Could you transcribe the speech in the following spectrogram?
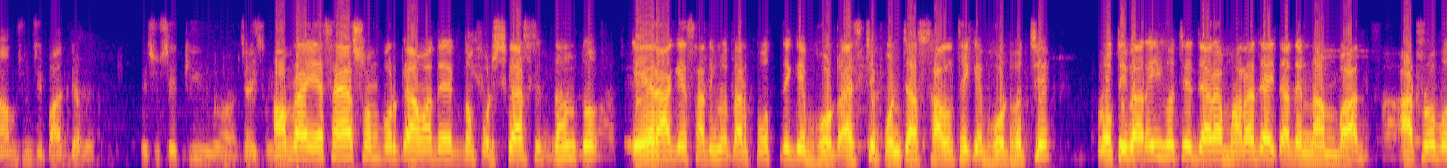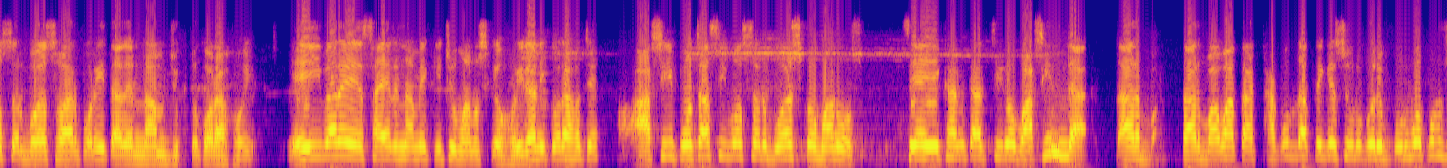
নাম শুনছি বাদ যাবে। এসইউসি কি চাইছে? আমরা এসআইআর সম্পর্কে আমাদের একদম পরিষ্কার সিদ্ধান্ত। এর আগে স্বাধীনতার পর থেকে ভোট আসছে পঞ্চাশ সাল থেকে ভোট হচ্ছে। প্রতিবারেই হচ্ছে যারা মারা যায় তাদের নাম বাদ। আঠারো বছর বয়স হওয়ার পরেই তাদের নাম যুক্ত করা হয়। এইবারে এসআইয়ের নামে কিছু মানুষকে হয়রানি করা হচ্ছে। আশি পঁচাশি বছর বয়স্ক মানুষ, সে এখানকার চির বাসিন্দা, তার তার বাবা তার ঠাকুরদা থেকে শুরু করে পূর্বপুরুষ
